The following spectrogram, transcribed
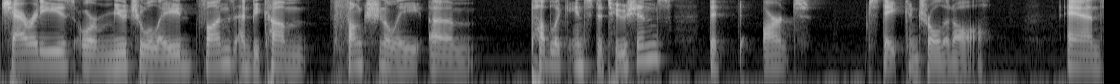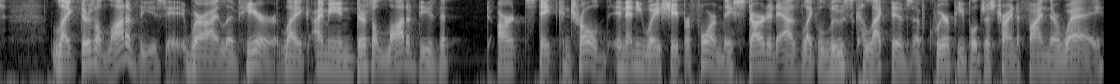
charities or mutual aid funds and become functionally um, public institutions that aren't state controlled at all. And like there's a lot of these eh, where I live here. Like I mean there's a lot of these that aren't state controlled in any way shape or form. They started as like loose collectives of queer people just trying to find their way.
